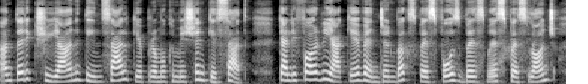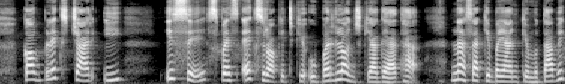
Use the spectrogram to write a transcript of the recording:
अंतरिक्ष यान तीन साल के प्रमुख मिशन के साथ कैलिफ़ोर्निया के वेंजनबर्ग स्पेस फोर्स बेस में स्पेस लॉन्च कॉम्प्लेक्स चार ई इससे स्पेस एक्स रॉकेट के ऊपर लॉन्च किया गया था। नासा के बयान के मुताबिक,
